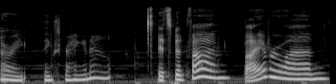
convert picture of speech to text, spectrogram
All right. Thanks for hanging out. It's been fun. Bye, everyone.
